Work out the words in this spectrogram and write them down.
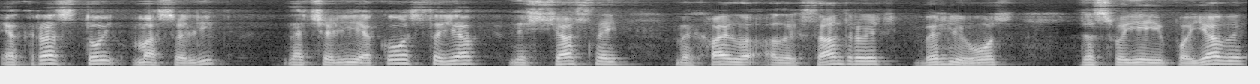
якраз той масоліт, на чолі якого стояв нещасний Михайло Олександрович Берліоз до своєї появи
